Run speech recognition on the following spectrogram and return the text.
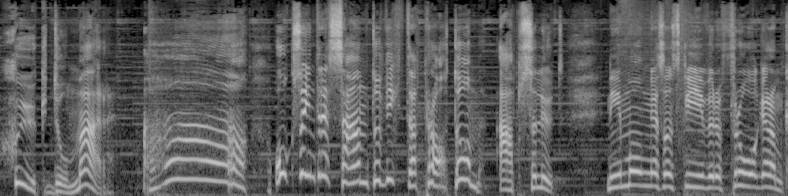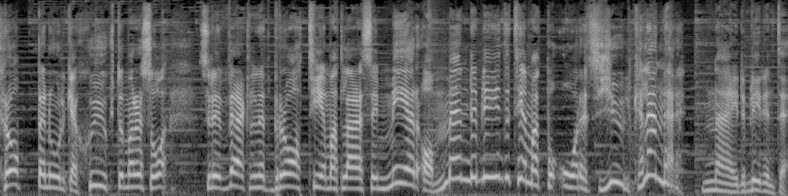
sjukdomar. Ah, också intressant och viktigt att prata om. Absolut. Ni är många som skriver och frågar om kroppen, och olika sjukdomar och så, så det är verkligen ett bra tema att lära sig mer om. Men det blir inte temat på årets julkalender. Nej, det blir det inte.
